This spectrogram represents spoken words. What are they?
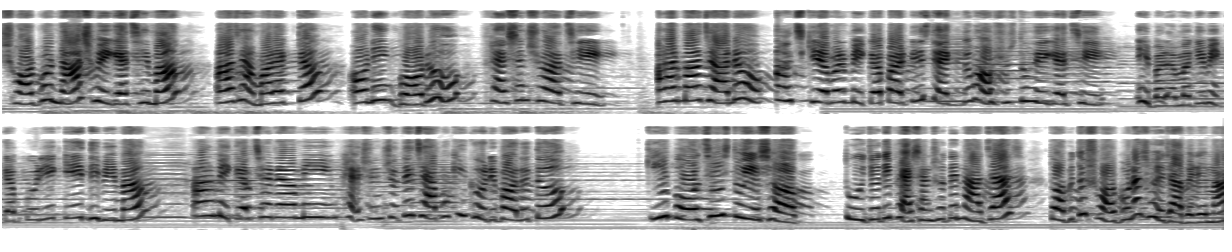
সর্বনাশ হয়ে গেছে মা। আজ আমার একটা অনেক বড় ফ্যাশন শো আছে। আর মা, জানো, আজকে আমার মেকআপ আর্টিস্ট একদম অসুস্থ হয়ে গেছে। এবার আমাকে মেকআপ করিয়ে কে দিবে, মা? আর মেকআপ ছাড়া আমি ফ্যাশন শোতে যাব কি করে, বলো তো? কি বলছিস তুই এসব? তুই যদি ফ্যাশন শোতে না যাস, তবে তো সর্বনাশ হয়ে যাবে রে মা।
